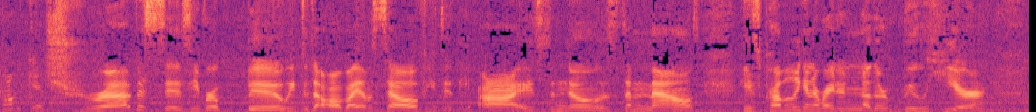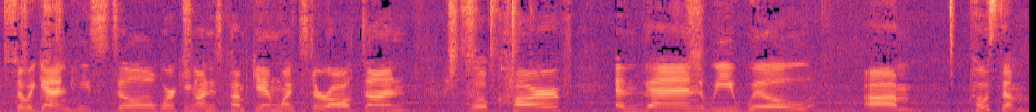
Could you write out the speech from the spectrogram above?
pumpkin. Travis's. He wrote Boo. He did that all by himself. He did the eyes, the nose, the mouth. He's probably going to write another Boo here. So again, he's still working on his pumpkin. Once they're all done, we'll carve and then we will um, post them.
